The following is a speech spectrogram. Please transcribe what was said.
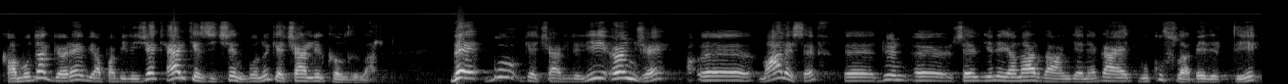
kamuda görev yapabilecek herkes için bunu geçerli kıldılar. Ve bu geçerliliği önce e, maalesef e, dün e, sevgili Yanardağ'ın gene gayet vukufla belirttiği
